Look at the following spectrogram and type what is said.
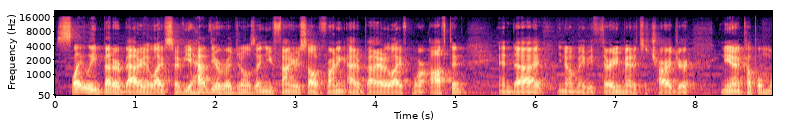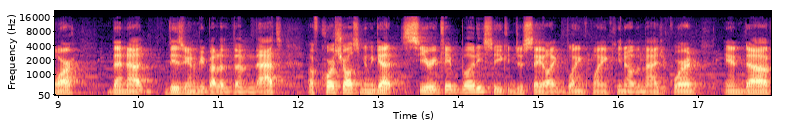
slightly better battery life. So if you have the originals and you found yourself running out of battery life more often and uh, you know maybe 30 minutes of charge or you know a couple more, then uh, these are gonna be better than that. Of course, you're also gonna get Siri capability, so you can just say like blank blank, you know, the magic word, and uh,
